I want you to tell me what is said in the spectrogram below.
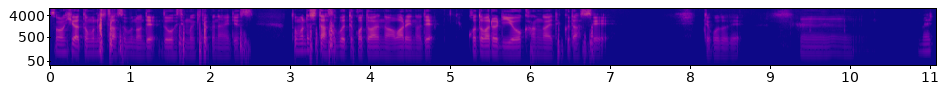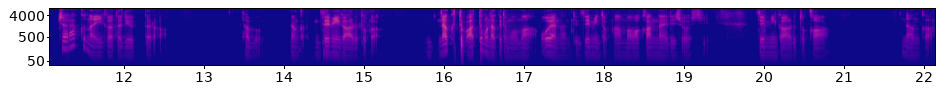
その日は友達と遊ぶので、どうしても行きたくないです。友達と遊ぶって断るのは悪いので、断る理由を考えてください。ってことで、うーん、めっちゃ楽な言い方で言ったら、多分、なんかゼミがあるとか、なくてもあってもなくても、まあ、親なんてゼミとかあんま分かんないでしょうし、ゼミがあるとか、なんか、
